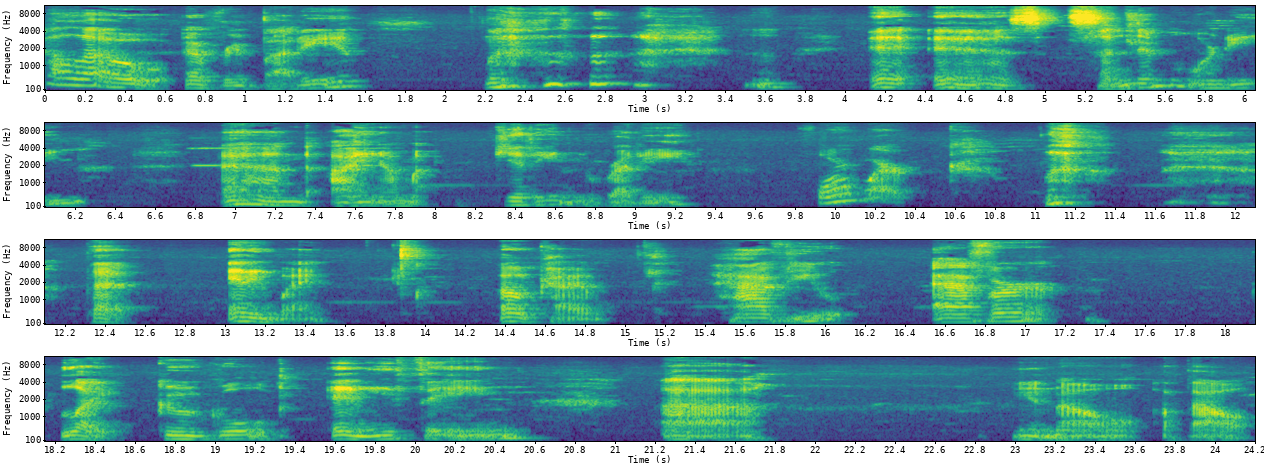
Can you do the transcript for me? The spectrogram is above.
Hello, everybody. it is Sunday morning, and I am getting ready for work. but anyway, okay. Have you ever like Googled anything, uh, you know, about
